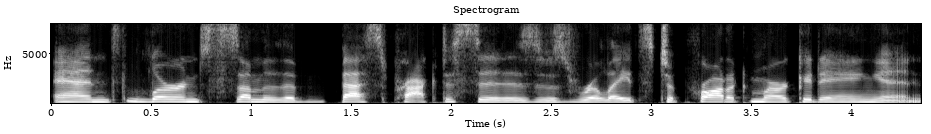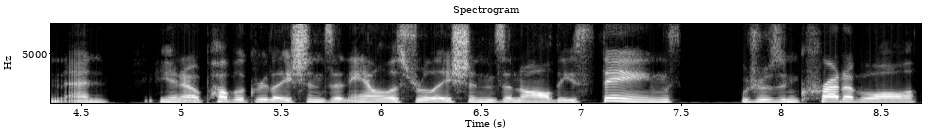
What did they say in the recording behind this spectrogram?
and learned some of the best practices as relates to product marketing and, and, you know, public relations and analyst relations and all these things, which was incredible.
